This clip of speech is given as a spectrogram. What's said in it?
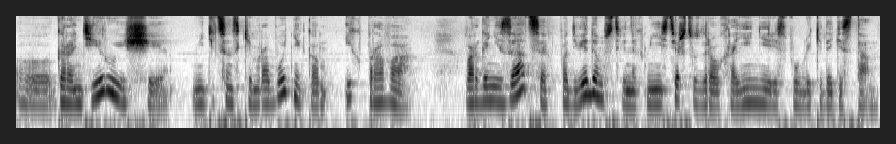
э, гарантирующие медицинским работникам их права в организациях подведомственных Министерству здравоохранения Республики Дагестан.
